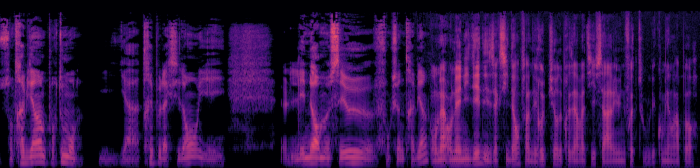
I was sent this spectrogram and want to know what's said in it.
sont très bien pour tout le monde. Il y a très peu d'accidents. Les normes CE fonctionnent très bien. On a on a une idée des accidents, enfin des ruptures de préservatifs, ça arrive une fois tous les combien de rapports?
